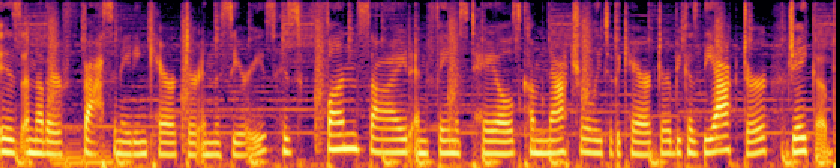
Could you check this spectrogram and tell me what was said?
is another fascinating character in the series. His fun side and famous tales come naturally to the character because the actor, Jacob,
